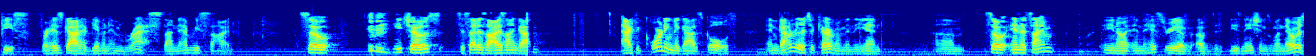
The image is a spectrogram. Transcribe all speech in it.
peace, for his God had given him rest on every side. So he chose to set his eyes on God, act according to God's goals, and God really took care of him in the end. Um, so in a time, you know, in the history of, of the, these nations, when there was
